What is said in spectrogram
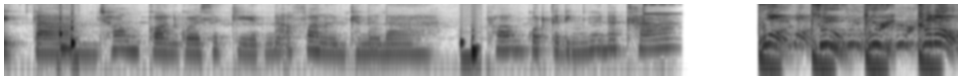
กดติดตามช่องกรกวยสเกตณฝรั่งแคนาดา พร้อมกดกระดิ่งด้วยนะคะ One, two, three, come on!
